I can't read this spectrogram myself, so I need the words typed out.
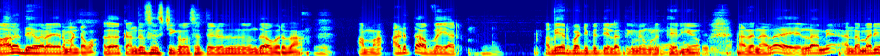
பாலதேவராயர் மண்டபம். அதாவது கந்தசஷ்டி கவசத்தை எழுதுனது வந்து அவர் தான். ஆமாம் அடுத்து ஔவையார். ம். ஔவையார் பாட்டி பற்றி எல்லாத்துக்குமே உங்களுக்கு தெரியும். அதனால எல்லாமே அந்த மாதிரி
